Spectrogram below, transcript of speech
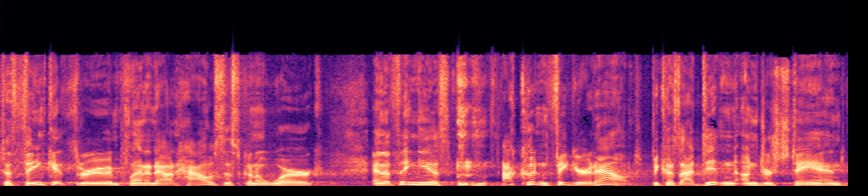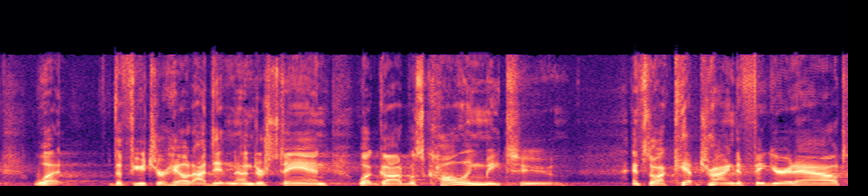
to think it through and plan it out. How is this going to work? And the thing is i couldn't figure it out because i didn't understand what the future held. I didn't understand what God was calling me to. And so I kept trying to figure it out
